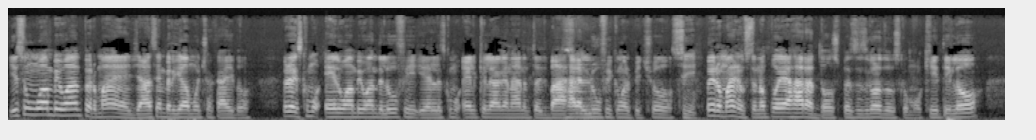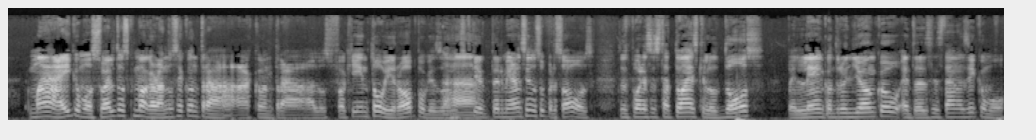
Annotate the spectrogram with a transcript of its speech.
Y es un 1v1, pero mae, ya se ha envergado mucho a Kaido. Pero es como el 1v1 de Luffy y él es como el que le va a ganar. Entonces va a dejar a. Luffy como el pichudo. Sí. Pero, man, usted no puede dejar a dos peces gordos como Kid y Law. Man, ahí como sueltos, como agarrándose contra, contra los fucking Tobiropo, que son que terminaron siendo super sobos. Entonces, por eso está es que los dos peleen contra un Yonko. Entonces, están así como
